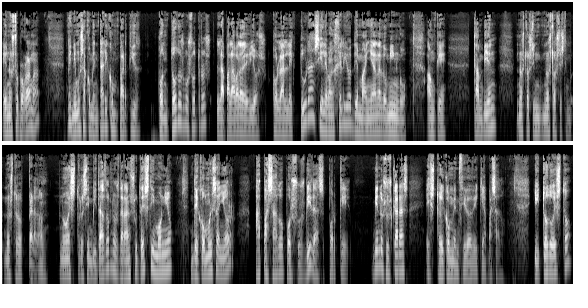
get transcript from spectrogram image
en nuestro programa venimos a comentar y compartir con todos vosotros la palabra de Dios, con las lecturas y el Evangelio de mañana domingo, aunque también nuestros, nuestros, perdón, nuestros invitados nos darán su testimonio de cómo el Señor ha pasado por sus vidas, porque viendo sus caras estoy convencido de que ha pasado. Y todo esto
